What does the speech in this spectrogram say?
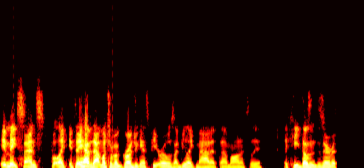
it makes sense, but like if they have that much of a grudge against Pete Rose, I'd be like mad at them honestly. Like he doesn't deserve it.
